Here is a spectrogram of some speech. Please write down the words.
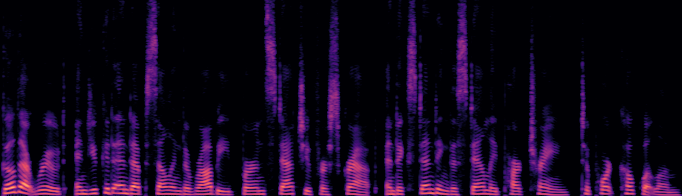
Go that route and you could end up selling the Robbie Burns statue for scrap and extending the Stanley Park train to Port Coquitlam.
